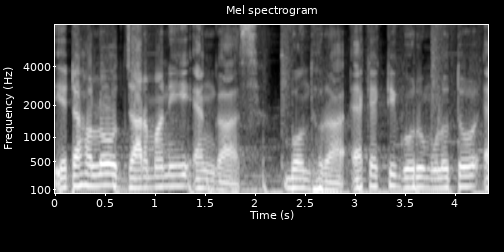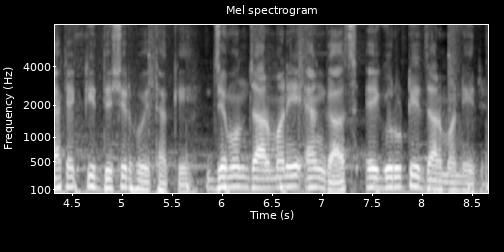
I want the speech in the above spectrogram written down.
এটা হলো জার্মানি অ্যাঙ্গাস। বন্ধুরা, এক একটি গরু মূলত এক একটি দেশের হয়ে থাকে। যেমন জার্মানি অ্যাঙ্গাস, এই গরুটি জার্মানির।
